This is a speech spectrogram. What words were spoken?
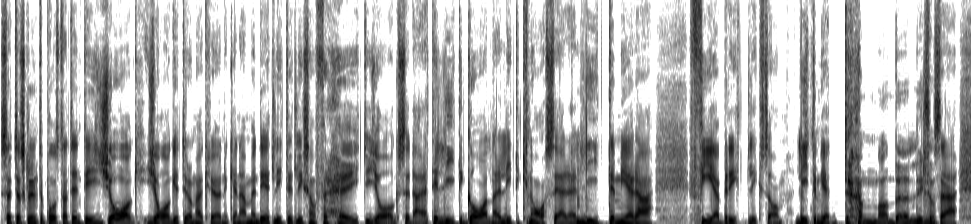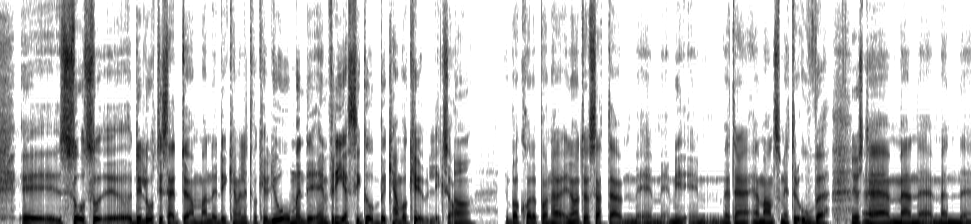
Så att jag skulle inte påstå att det inte är jag, jaget i de här krönikorna, men det är ett litet liksom förhöjt jag. Sådär. Att det är lite galnare, lite knasigare, mm. lite mera febrigt, liksom. lite mer dömande. Liksom, mm. sådär. Eh, så, så, det låter så här dömande, det kan väl inte vara kul? Jo, men en vresig gubbe kan vara kul. Liksom. Ja. Jag bara kolla på den här, jag har inte sett det, vet jag, en man som heter Ove. Eh, men, men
